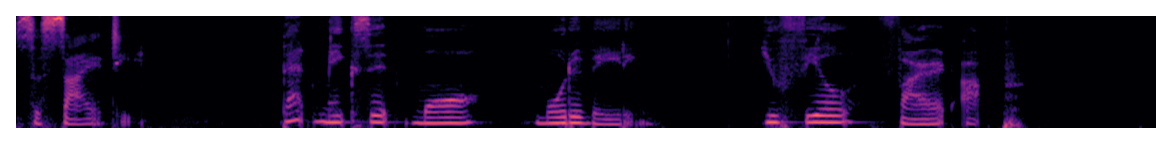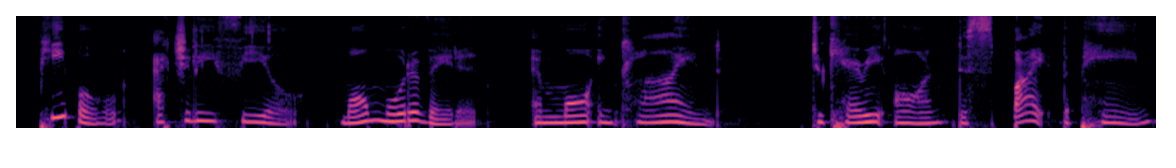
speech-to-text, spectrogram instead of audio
society, that makes it more motivating. You feel fired up. People actually feel more motivated and more inclined to carry on despite the pain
